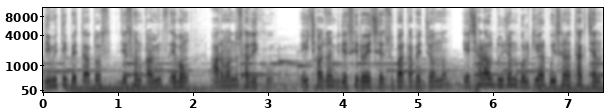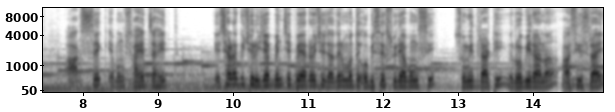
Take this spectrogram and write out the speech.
Dimitri Petratos Jason Cummings এবং আরমান্দ সাদিকু এই ছজন বিদেশি রয়েছে সুপার কাপের জন্য। এছাড়াও দুজন গোলকিপার পজিশনে থাকছেন আর শেখ এবং শাহেদ জাহিদ। এছাড়াও কিছু রিজার্ভ বেঞ্চে প্লেয়ার রয়েছে যাদের মধ্যে অভিষেক সূর্যবংশী, সুমিত রাঠি, রবি রানা, আশিস রায়,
